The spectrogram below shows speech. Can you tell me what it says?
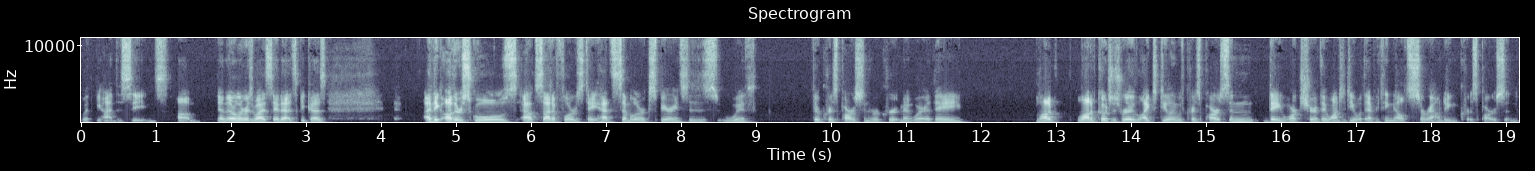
with behind the scenes. Um, and the only reason why I say that is because I think other schools outside of Florida State had similar experiences with their Chris Parson recruitment, where they a lot of a lot of coaches really liked dealing with Chris Parson. They weren't sure if they wanted to deal with everything else surrounding Chris Parson.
